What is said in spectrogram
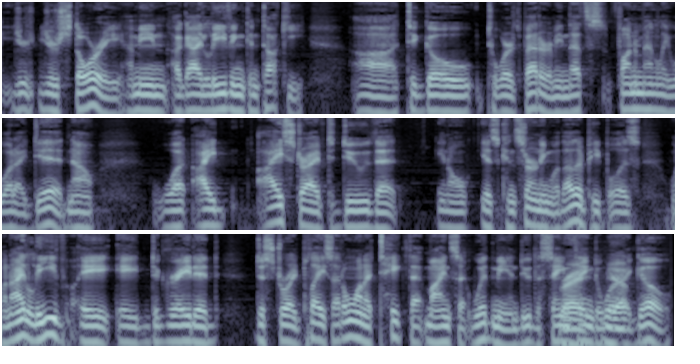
your your story. I mean, a guy leaving Kentucky uh, to go to where it's better. I mean, that's fundamentally what I did. Now, what I I strive to do that you know is concerning with other people is when I leave a a degraded, destroyed place, I don't want to take that mindset with me and do the same right. thing to where yep. I go.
